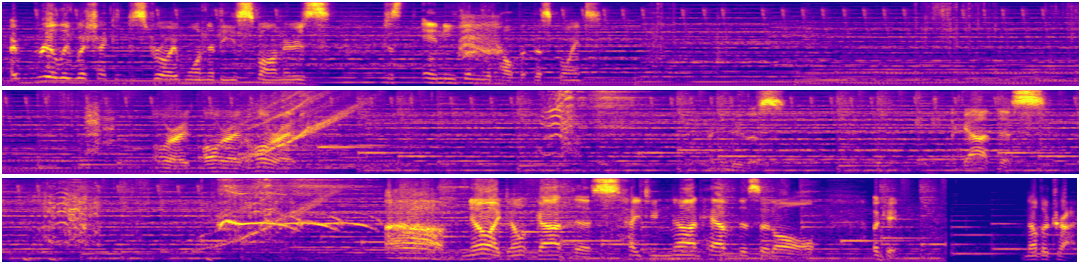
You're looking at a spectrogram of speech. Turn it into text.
I really wish I could destroy one of these spawners. Just anything would help at this point. Alright, alright, alright. Got this. Oh, no, I don't got this. I do not have this at all. Okay, another try.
